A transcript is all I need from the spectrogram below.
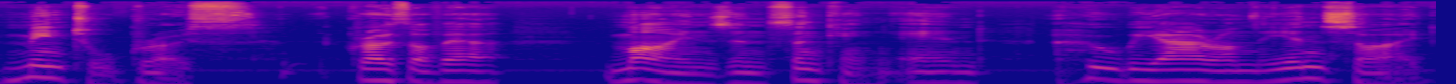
mental growth, growth of our minds and thinking and who we are on the inside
